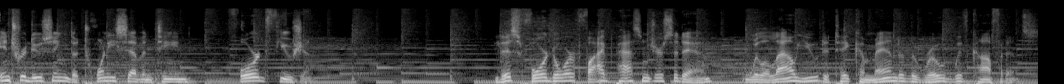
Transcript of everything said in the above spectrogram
Introducing the 2017 Ford Fusion. This four-door, five-passenger sedan will allow you to take command of the road with confidence.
